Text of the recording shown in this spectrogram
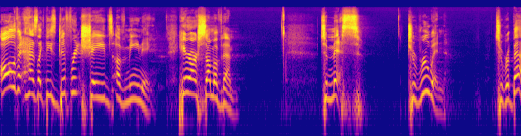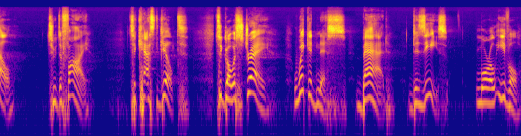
all of it has like these different shades of meaning. Here are some of them. To miss, to ruin, to rebel, to defy, to cast guilt, to go astray, wickedness, bad, disease, moral evil,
